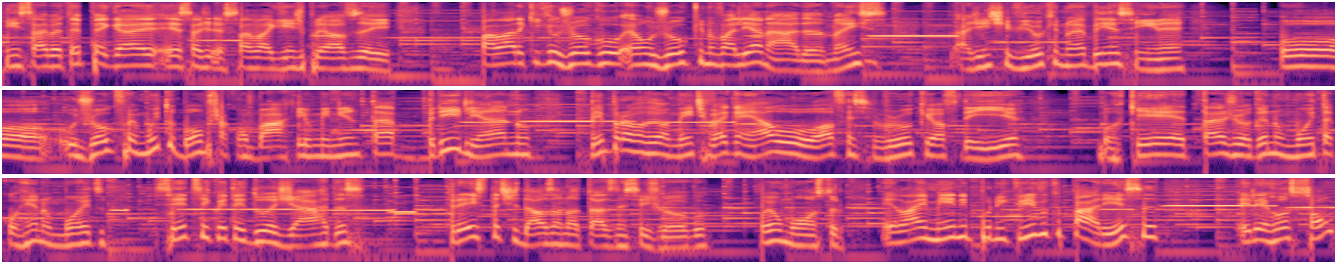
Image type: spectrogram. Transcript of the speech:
quem sabe até pegar essa, essa vaguinha de playoffs aí. Falaram aqui que o jogo é um jogo que não valia nada, mas a gente viu que não é bem assim, né? O, o jogo foi muito bom pro Chacon Barkley, o menino tá brilhando. Bem provavelmente vai ganhar o Offensive Rookie of the Year, porque tá jogando muito, tá correndo muito. 152 jardas, três touchdowns anotados nesse jogo. Foi um monstro. Eli Manning, por incrível que pareça, ele errou só um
